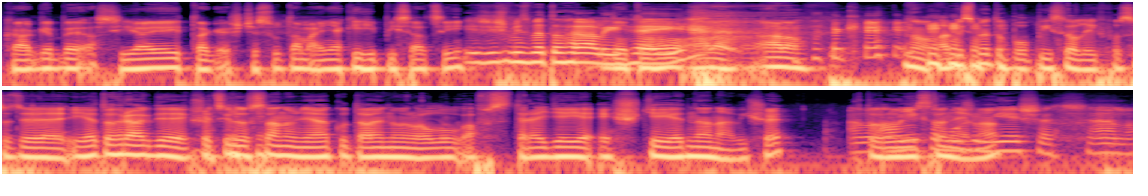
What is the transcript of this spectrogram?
KGB a CIA, tak ešte sú tam aj nejakí hypisáci. Ježiš, my sme to hrali, do hej. Toho, áno, áno. okay. No, aby sme to popísali, v podstate je to hra, kde všetci dostanú nejakú tajnú rolu a v strede je ešte jedna navyše Áno, ktorú oni nikto sa môžu nemá. miešať, áno.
